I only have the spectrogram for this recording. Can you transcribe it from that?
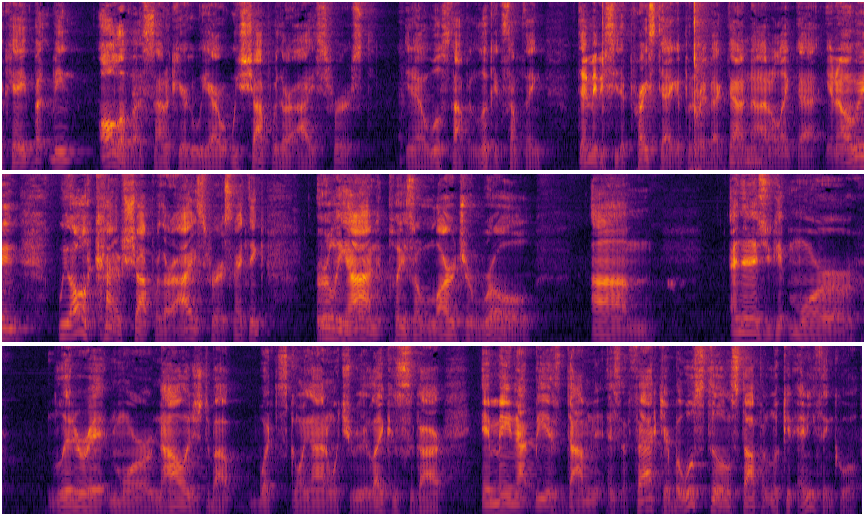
Okay, but I mean, all of us, I don't care who we are, we shop with our eyes first. You know, we'll stop and look at something, then maybe see the price tag and put it right back down. No, I don't like that. You know, I mean, we all kind of shop with our eyes first, and I think early on it plays a larger role. Um, and then as you get more literate and more knowledge about what's going on and what you really like in a cigar, it may not be as dominant as a factor, but we'll still stop and look at anything cool.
